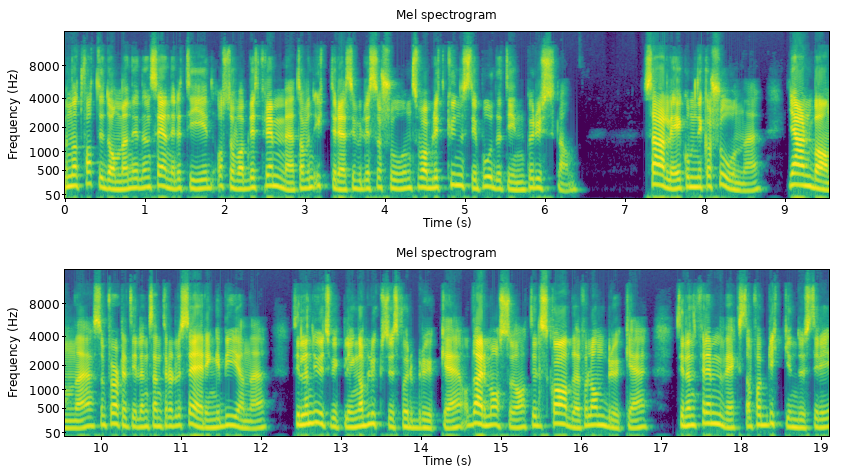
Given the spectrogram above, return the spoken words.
men at fattigdommen i den senere tid også var blitt fremmet av en ytre sivilisasjon som var blitt kunstig podet inn på Russland. Særlig i kommunikasjonene, jernbanene, som førte til en sentralisering i byene, til en utvikling av luksusforbruket og dermed også til skade for landbruket, til en fremvekst av fabrikkindustri,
